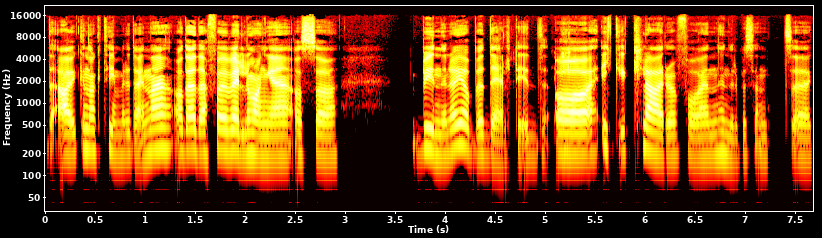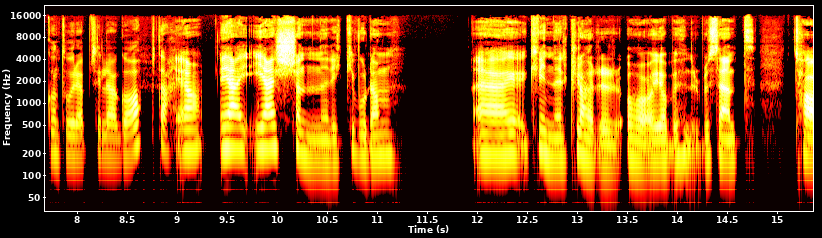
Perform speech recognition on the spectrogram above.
det er jo ikke nok timer i døgnet. Og det er derfor veldig mange også begynner å jobbe deltid og ikke klarer å få en 100% kontorjobb til å gå opp, da. ja. Jeg, jeg skjønner ikke hvordan eh, kvinner klarer å jobbe 100% ta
